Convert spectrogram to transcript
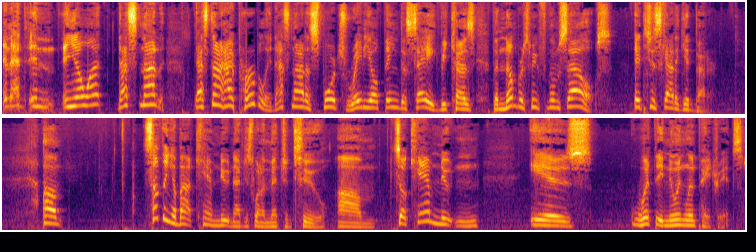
And that, and, and you know what? That's not that's not hyperbole. That's not a sports radio thing to say because the numbers speak for themselves. It's just got to get better. Um, something about Cam Newton I just want to mention too. Um, so Cam Newton is with the New England Patriots.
